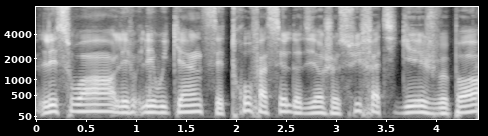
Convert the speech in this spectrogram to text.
les soirs, les, week-ends, c'est trop facile de dire je suis fatigué, je veux pas.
